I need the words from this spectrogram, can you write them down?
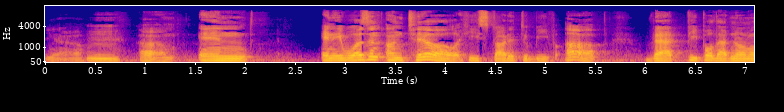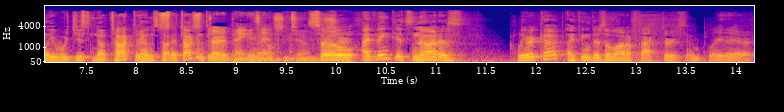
you know, mm. um, and and it wasn't until he started to beef up that people that normally would just not talk to him started talking to him. Started paying you know. attention to him, So sure. I think it's not as clear cut. I think there's a lot of factors in play there.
